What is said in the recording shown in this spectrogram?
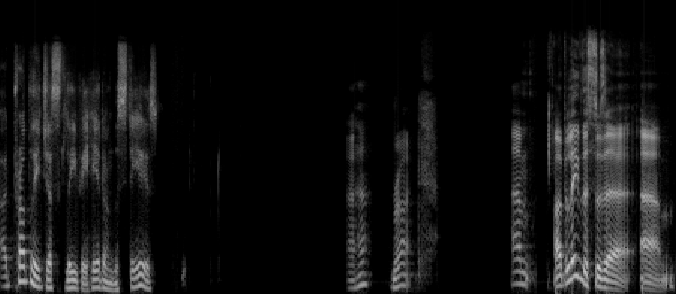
I'd probably just leave a head on the stairs. Uh huh. Right. Um, I believe this was a um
